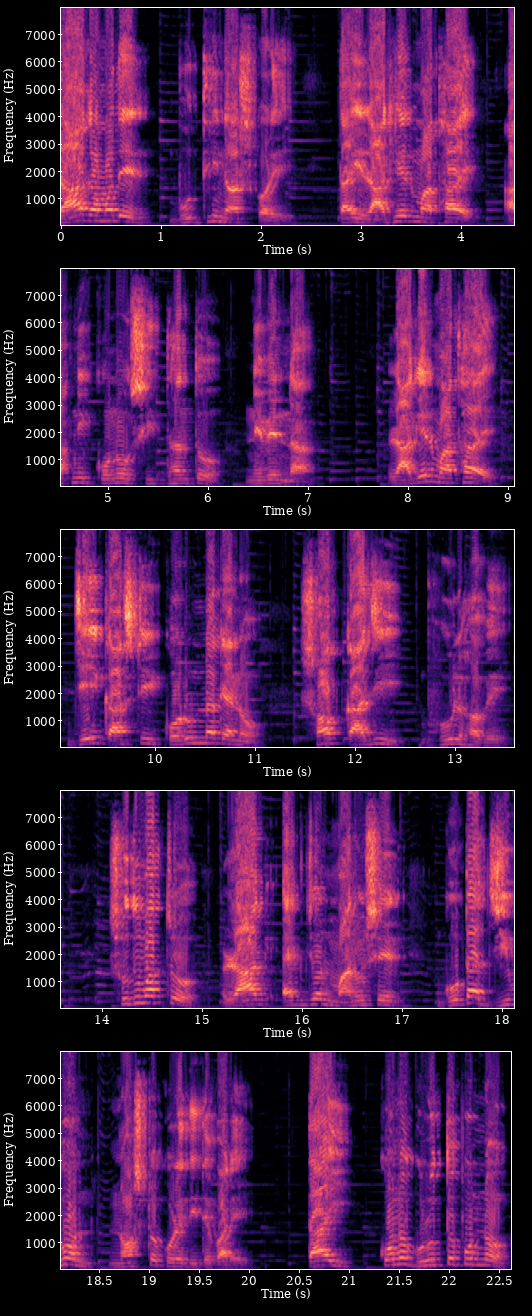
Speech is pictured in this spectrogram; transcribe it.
রাগ আমাদের বুদ্ধি নাশ করে, তাই রাগের মাথায় আপনি কোনো সিদ্ধান্ত নেবেন না। রাগের মাথায় যেই কাজটি করুন না কেন সব কাজই ভুল হবে। শুধুমাত্র রাগ একজন মানুষের গোটা জীবন নষ্ট করে দিতে পারে। তাই কোনো গুরুত্বপূর্ণ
